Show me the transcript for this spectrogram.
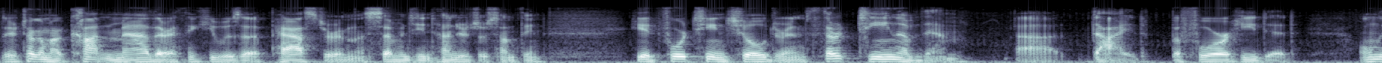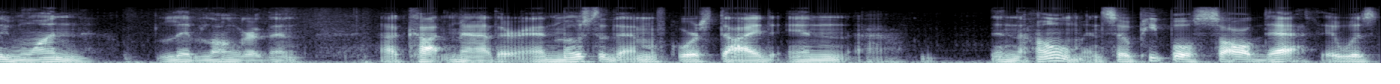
they're talking about Cotton Mather. I think he was a pastor in the 1700s or something. He had 14 children. 13 of them uh, died before he did. Only one lived longer than uh, Cotton Mather, and most of them, of course, died in uh, in the home. And so people saw death. It was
